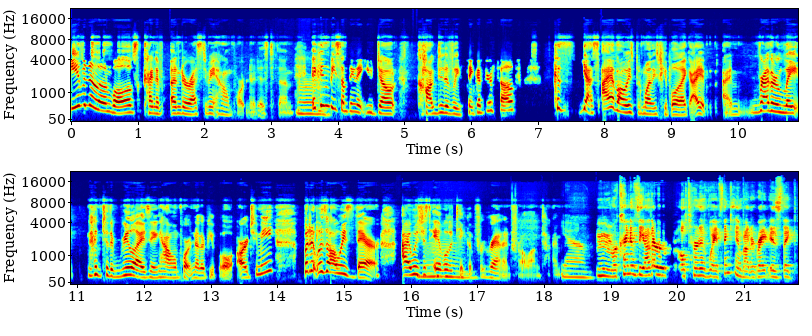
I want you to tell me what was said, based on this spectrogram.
Even the lone wolves kind of underestimate how important it is to them. Mm. It can be something that you don't cognitively think of yourself, because yes, I have always been one of these people. Like I, I'm rather late to the realizing how important other people are to me, but it was always there. I was just mm. able to take it mm. for granted for a long time. Yeah. Mm, or kind of the other alternative way of thinking about it, right, is like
